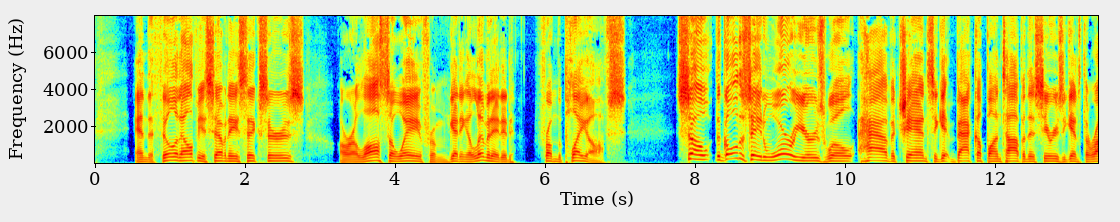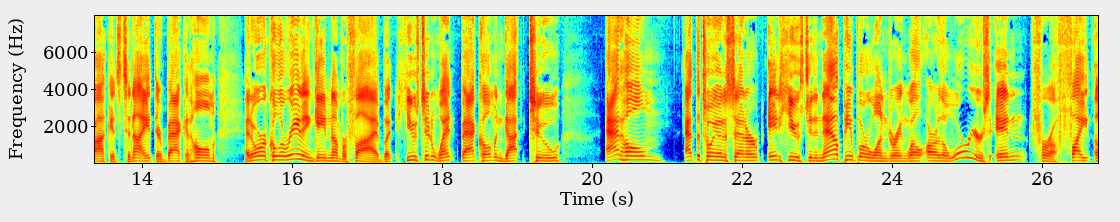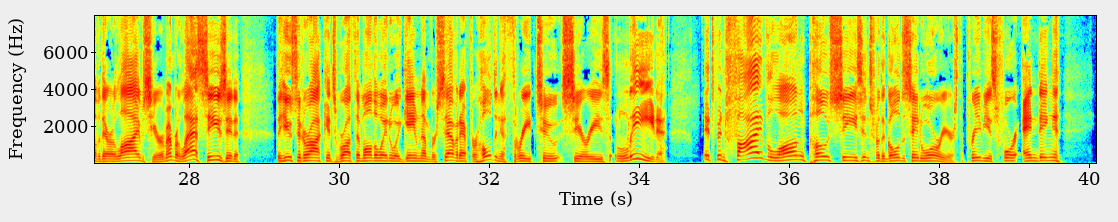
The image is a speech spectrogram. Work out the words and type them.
And the Philadelphia 76ers are a loss away from getting eliminated from the playoffs. So the Golden State Warriors will have a chance to get back up on top of this series against the Rockets tonight. They're back at home at Oracle Arena in game number five, but Houston went back home and got two at home at the Toyota Center in Houston. And now people are wondering well, are the Warriors in for a fight of their lives here? Remember, last season, the Houston Rockets brought them all the way to a game number seven after holding a 3 2 series lead. It's been five long postseasons for the Golden State Warriors, the previous four ending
